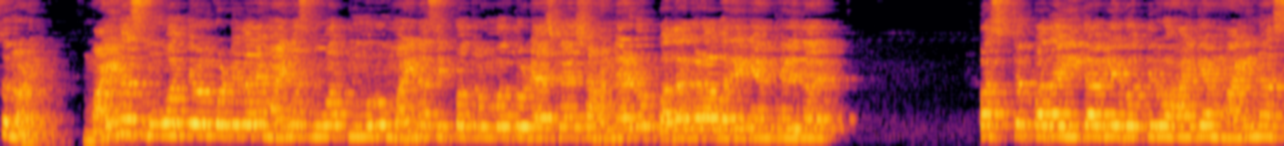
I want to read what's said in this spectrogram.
ಸೊ ನೋಡಿ ಮೈನಸ್ ಮೂವತ್ತೇಳು ಕೊಟ್ಟಿದ್ದಾರೆ ಮೈನಸ್ ಮೂವತ್ತ್ ಮೂರು ಮೈನಸ್ ಇಪ್ಪತ್ತೊಂಬತ್ತು ಡ್ಯಾಶ್ ಡ್ಯಾಶ್ ಹನ್ನೆರಡು ಪದಗಳವರೆಗೆ ಅಂತ ಹೇಳಿದ್ದಾರೆ. ಫಸ್ಟ್ ಪದ ಈಗಾಗಲೇ ಗೊತ್ತಿರುವ ಹಾಗೆ ಮೈನಸ್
